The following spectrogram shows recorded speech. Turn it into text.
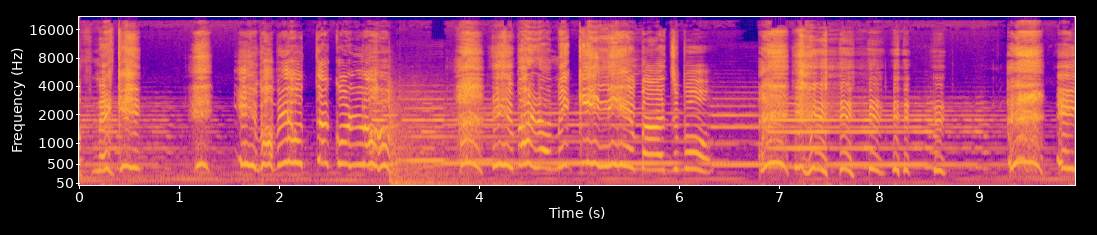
আপনাকে এভাবে হত্যা করল। এবার আমি কি নিয়ে বাঁচবো? এই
